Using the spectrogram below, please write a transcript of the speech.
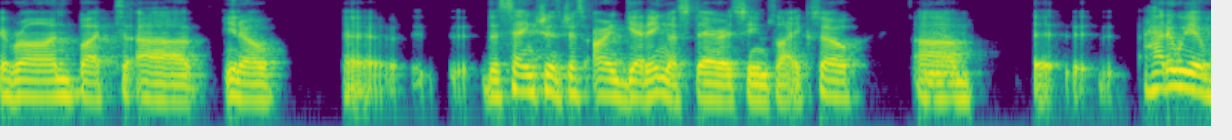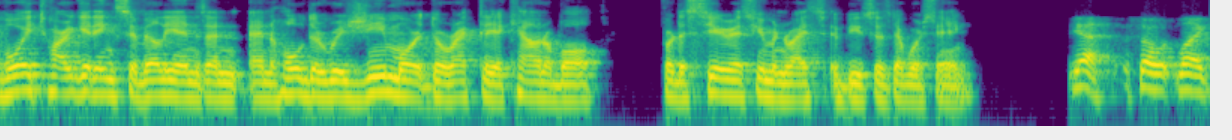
Iran. But uh, you know, uh, the sanctions just aren't getting us there. It seems like so. Um, yeah. Uh, how do we avoid targeting civilians and and hold the regime more directly accountable for the serious human rights abuses that we're seeing? Yes. So, like,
